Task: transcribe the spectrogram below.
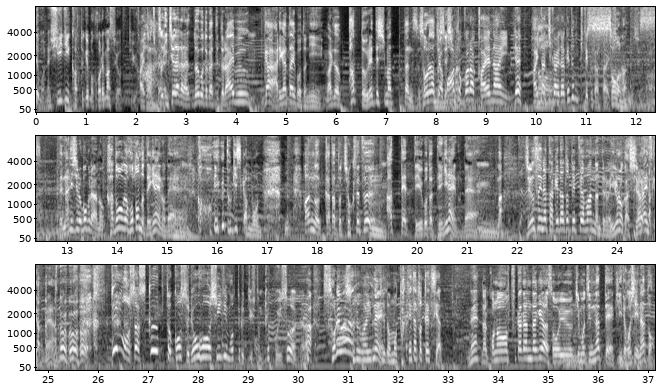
てもね CD 買っとけば来れますよっていうハイタッチそう会。一応だからどういうことかっていうとライブがありがたいことに割とパッと売れてしまったんですよ。それだとじゃあもう後から買えないんでハイタッチ会だけでも来てください。そう。なんですよね。で何しろ僕らあの稼働がほとんどできないので、こういう時しかもうファンの方と直接会ってっていうことはできないので、まあ純粋な武田と鉄矢ファンなんていうのがいるのか知らないんですけどね でもさスクープとゴス両方 CD 持ってるっていう人も結構いそうなんじゃない、まあそれはそれはいるね。けども武田と鉄矢ね。だこの2日間だけはそういう気持ちになって聞いてほしいなと。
